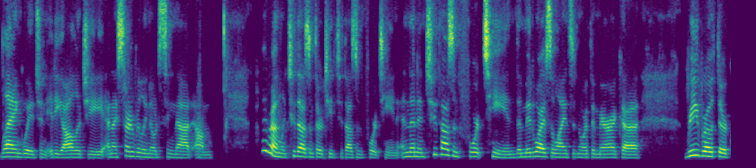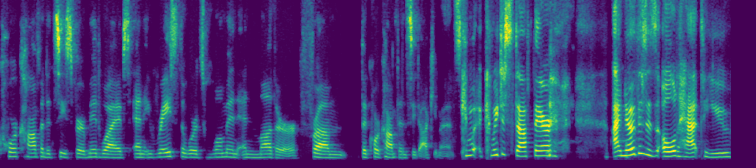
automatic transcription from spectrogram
language and ideology. And i started really noticing that um, probably around like 2013 2014 and then in 2014 the midwives alliance of north america rewrote their core competencies for midwives and erased the words woman and mother from the core competency documents. Can we, can we just stop there I know this is old hat to you,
